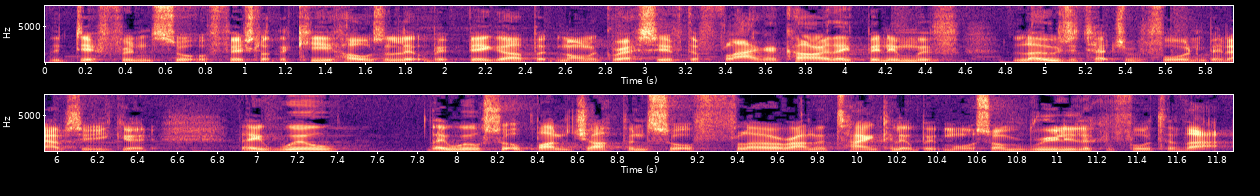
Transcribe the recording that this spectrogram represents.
the different sort of fish, like the keyhole's a little bit bigger but non-aggressive, the flag Acara, they've been in with loads of tetra before and been absolutely good. They will, they will sort of bunch up and sort of flow around the tank a little bit more. So I'm really looking forward to that.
